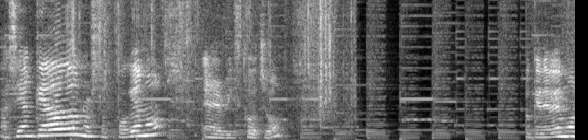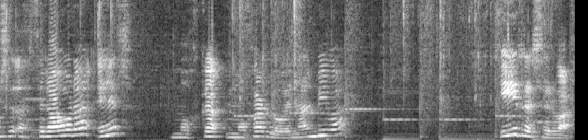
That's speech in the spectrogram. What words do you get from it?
Así han quedado nuestros Pokémon en el bizcocho. Que debemos hacer ahora es mojarlo en almíbar y reservar.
